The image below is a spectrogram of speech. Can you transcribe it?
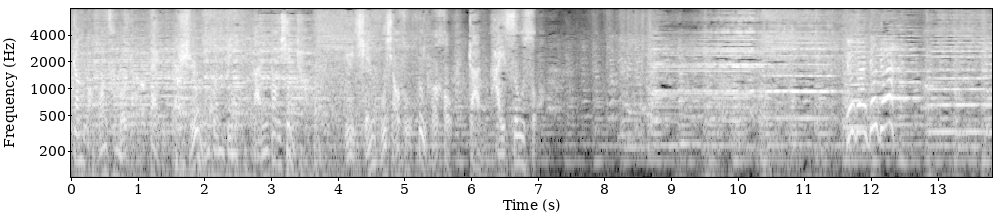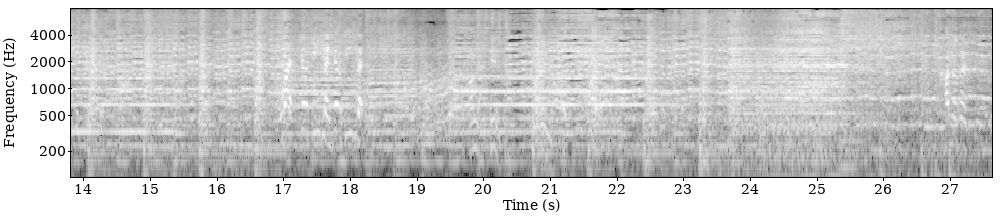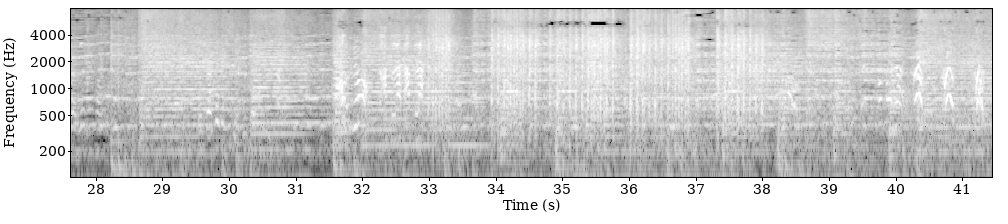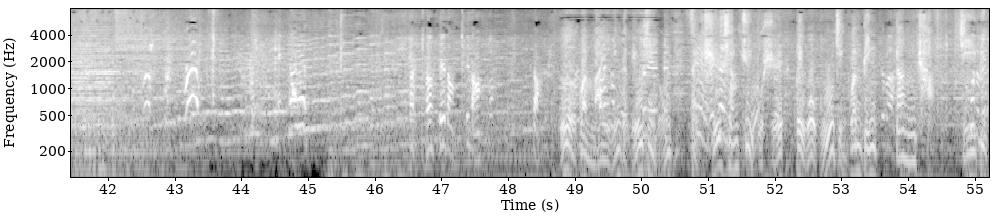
张宝光参谋长带领着十名官兵赶到现场。与潜伏小组会合后，展开搜索。警犬，警别挡，别挡！恶贯满盈的刘金荣在持枪拒捕时，被我武警官兵当场击毙。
